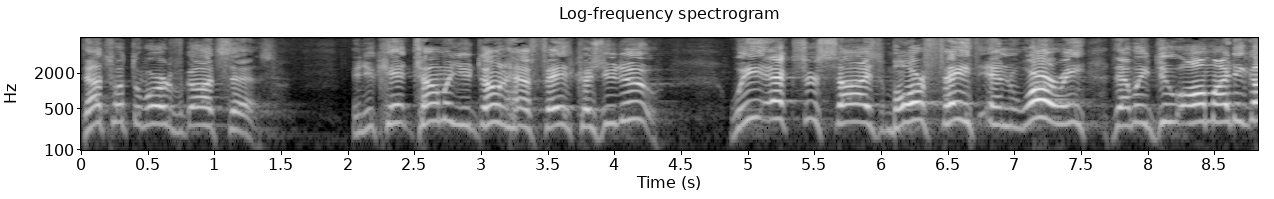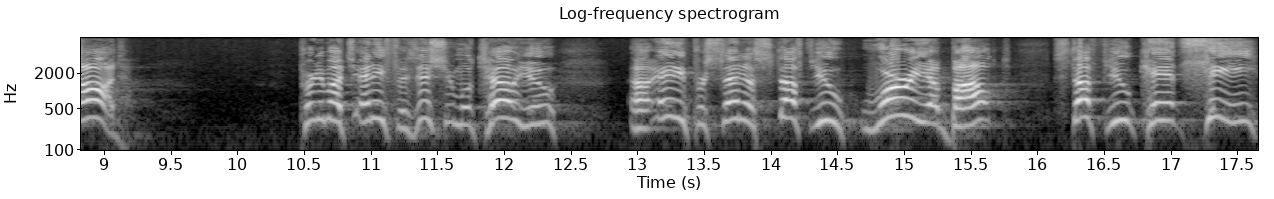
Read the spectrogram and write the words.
That's what the Word of God says. And you can't tell me you don't have faith because you do. We exercise more faith in worry than we do Almighty God. Pretty much any physician will tell you uh, 80% of stuff you worry about, stuff you can't see,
